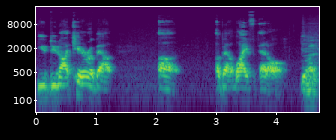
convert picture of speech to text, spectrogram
you do not care about, uh, about life at all. Right.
